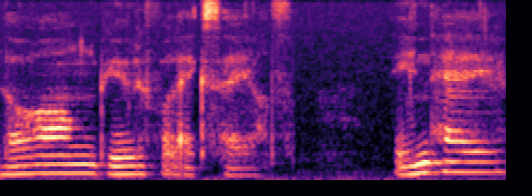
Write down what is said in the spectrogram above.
Long, beautiful exhales. Inhale.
